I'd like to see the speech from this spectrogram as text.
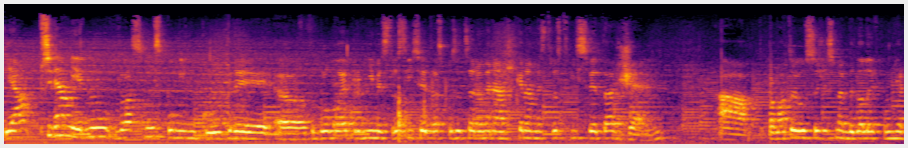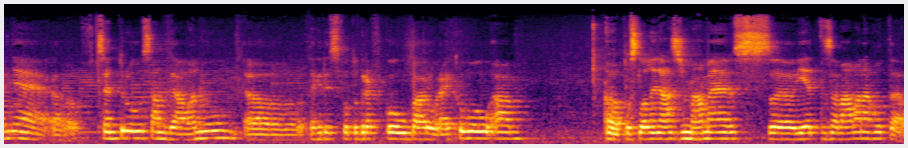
Já přidám jednu vlastní vzpomínku, kdy uh, to bylo moje první mistrovství světa z pozice novinářky na mistrovství světa žen. A pamatuju se, že jsme bydleli poměrně uh, v centru San Galanu, tehdy s fotografkou Bárou Rajchovou a poslali nás, že máme jet za váma na hotel.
